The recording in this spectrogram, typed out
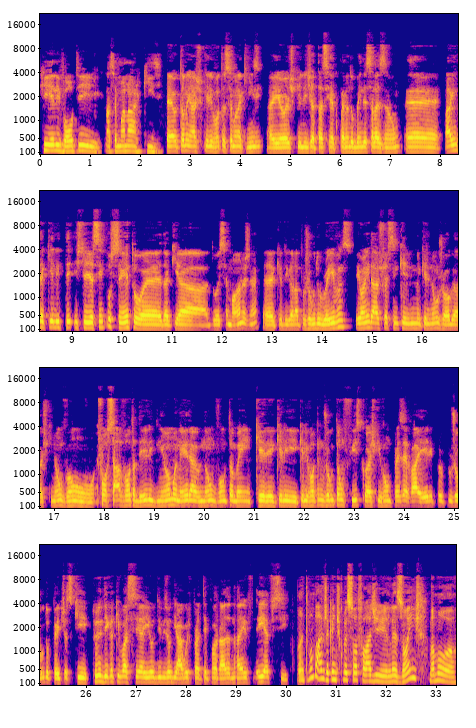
que ele volte na semana 15. É, eu também acho que ele volta na semana 15. Aí eu acho que ele já tá se recuperando bem dessa lesão. É, ainda que ele te, esteja 100% é, daqui a duas semanas, né? É, que eu diga lá pro jogo do Ravens. Eu ainda acho assim que ele, que ele não joga. Eu acho que não vão forçar a volta dele de nenhuma maneira. Não vão também querer que ele, que ele volte num jogo tão físico. Eu acho que vão preservar ele pro, pro jogo do Patriots, que tudo indica que vai ser aí o divisor de águas para a temporada na AFC si. Então vamos lá, já que a gente começou a falar de lesões, vamos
